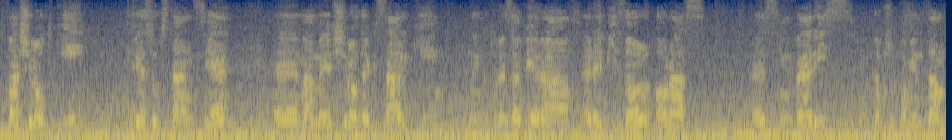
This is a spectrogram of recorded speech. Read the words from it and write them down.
dwa środki i dwie substancje. E, Mamy środek salki, który zawiera Revizol oraz e, Simveris, jak dobrze pamiętam,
